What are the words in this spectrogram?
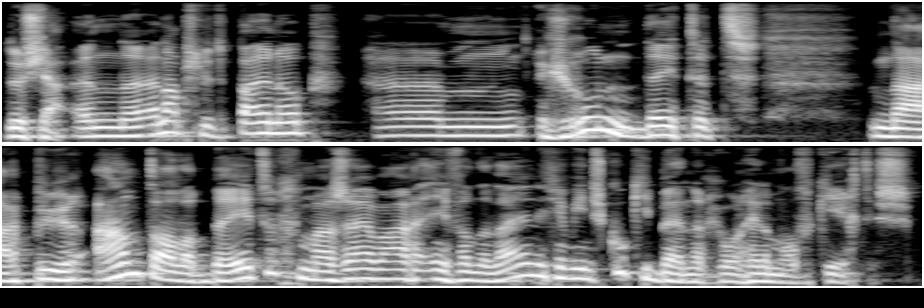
Dus ja, een, een absolute puinhoop. Um, Groen deed het naar puur aantallen beter. Maar zij waren een van de weinigen wiens cookie banner gewoon helemaal verkeerd is.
